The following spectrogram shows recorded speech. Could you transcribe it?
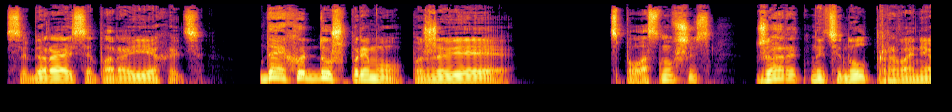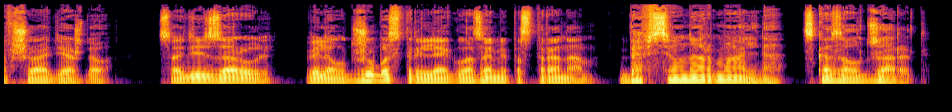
«Собирайся, пора ехать». «Дай хоть душ приму, поживее!» Сполоснувшись, Джаред натянул провонявшую одежду. «Садись за руль», — велел Джуба, стреляя глазами по сторонам. «Да все нормально», — сказал Джаред.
